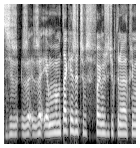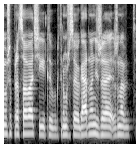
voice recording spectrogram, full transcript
W sensie, że, że, że ja mam takie rzeczy w swoim życiu, które, nad którymi muszę pracować i które muszę sobie ogarnąć, że, że nawet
